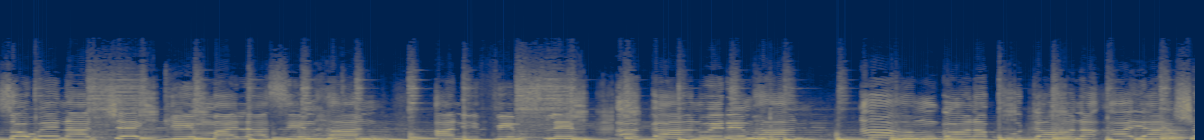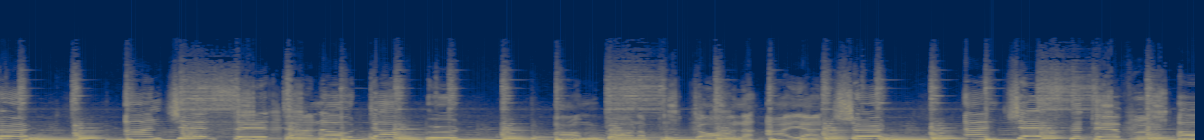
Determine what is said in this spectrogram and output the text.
So when I check him, my lass in hand, and if him slip, with him hand. I'm gonna put on iron shirt and chase Satan out of earth. I'm gonna put on iron shirt and chase the devil out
